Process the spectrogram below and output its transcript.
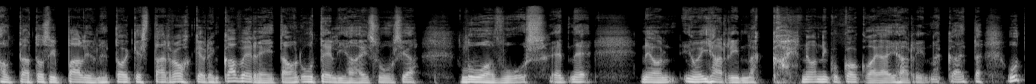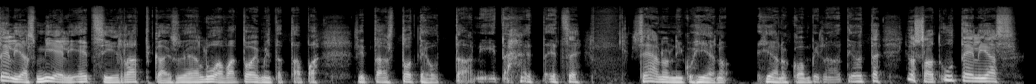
Auttaa tosi paljon, että oikeastaan rohkeuden kavereita on uteliaisuus ja luovuus, että ne, ne, on, ne on ihan rinnakkain, ne on niin kuin koko ajan ihan rinnakkain, että utelias mieli etsii ratkaisuja ja luova toimintatapa sitten taas toteuttaa niitä, että, että se, sehän on niin kuin hieno, hieno kombinaatio, että jos sä oot utelias –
